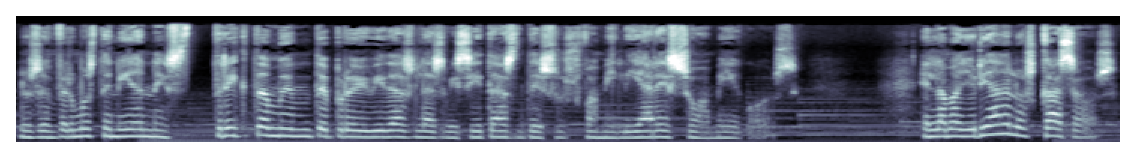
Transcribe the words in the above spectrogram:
los enfermos tenían estrictamente prohibidas las visitas de sus familiares o amigos. En la mayoría de los casos,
